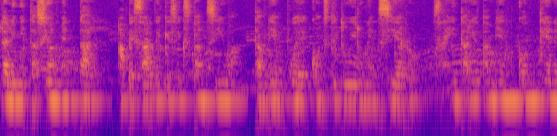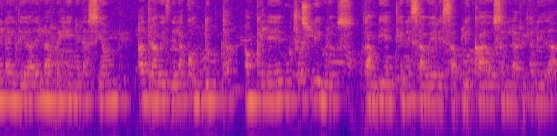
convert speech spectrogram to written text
La limitación mental a pesar de que es expansiva, también puede constituir un encierro. Sagitario también contiene la idea de la regeneración a través de la conducta. Aunque lee muchos libros, también tiene saberes aplicados en la realidad.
